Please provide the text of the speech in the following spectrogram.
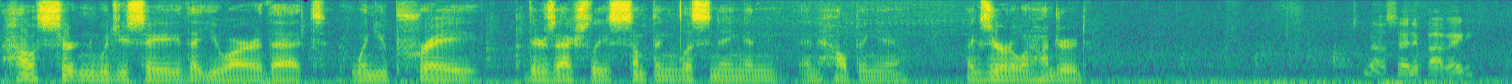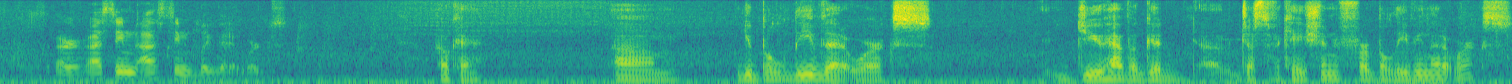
How certain would you say that you are that when you pray, there's actually something listening and, and helping you? Like zero to 100. About 75, 80. Or I seem I seem to believe that it works. Okay. Um, you believe that it works. Do you have a good uh, justification for believing that it works?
